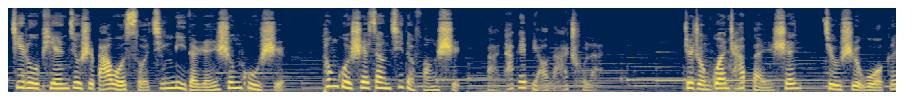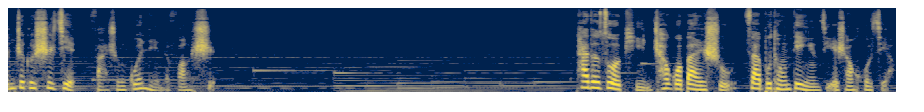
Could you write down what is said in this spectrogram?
纪录片就是把我所经历的人生故事，通过摄像机的方式把它给表达出来。这种观察本身就是我跟这个世界发生关联的方式。他的作品超过半数在不同电影节上获奖。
